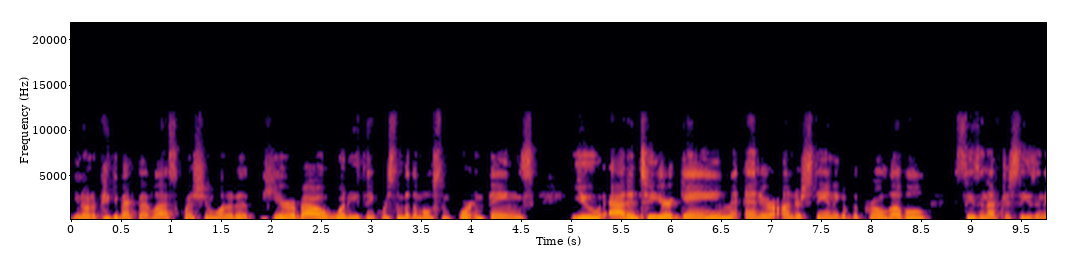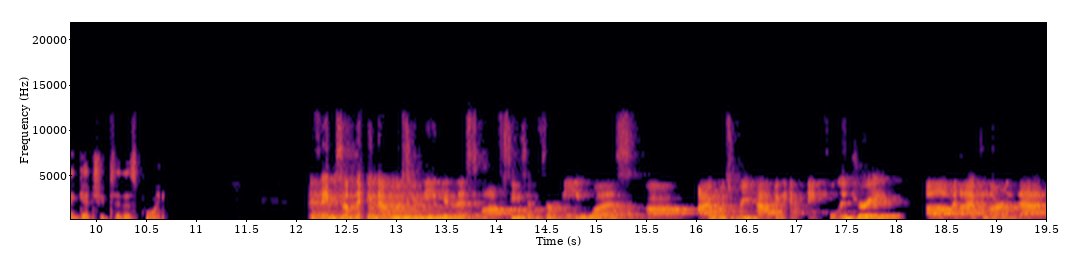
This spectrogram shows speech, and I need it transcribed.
you know, to piggyback that last question, wanted to hear about what do you think were some of the most important things you added to your game and your understanding of the pro level season after season to get you to this point? I think something that was unique in this off season for me was um, I was rehabbing an ankle injury, um, and I've learned that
